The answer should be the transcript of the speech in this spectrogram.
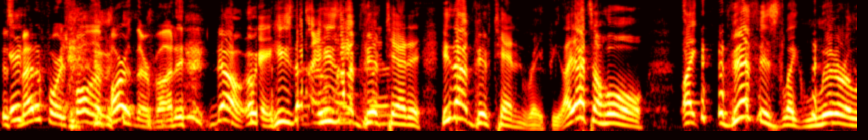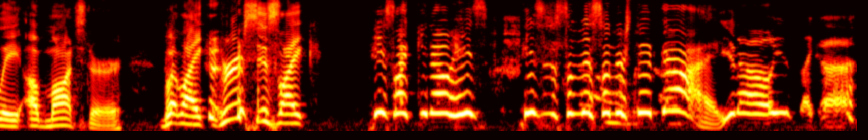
This It- metaphor is falling apart there, buddy. no, okay, he's not he's not Biff Tannen. He's not Biff Tannen rapey. Like that's a whole like Biff is like literally a monster, but like Groose is like he's like you know he's he's just a misunderstood guy. You know he's like a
